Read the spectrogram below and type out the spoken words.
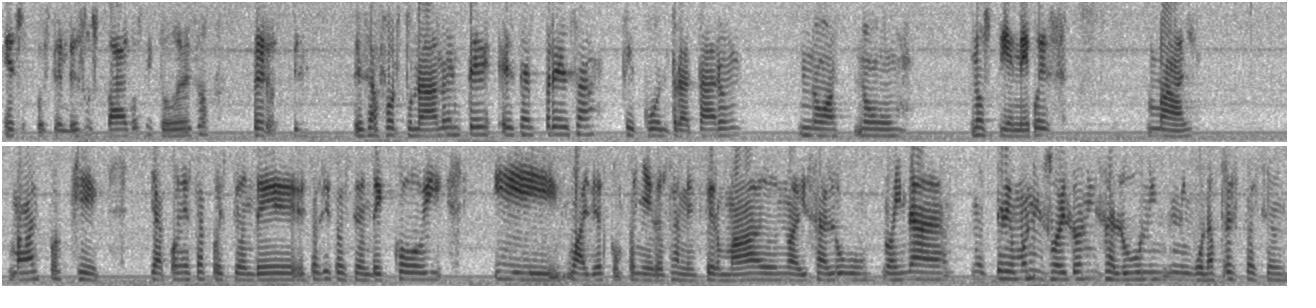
en su cuestión de sus pagos y todo eso, pero desafortunadamente esa empresa que contrataron no no nos tiene pues mal mal porque ya con esta cuestión de esta situación de COVID y varias compañeras han enfermado, no hay salud, no hay nada, no tenemos ni sueldo, ni salud, ni ninguna prestación.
